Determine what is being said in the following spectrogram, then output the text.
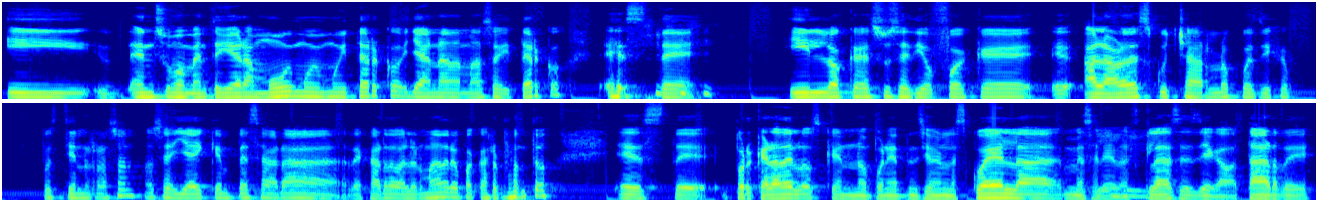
Y en su momento yo era muy, muy, muy terco, ya nada más soy terco. Este, y lo que sucedió fue que eh, a la hora de escucharlo, pues dije, pues tiene razón. O sea, ya hay que empezar a dejar de valer madre para acabar pronto. Este, porque era de los que no ponía atención en la escuela, me salía a las clases, llegaba tarde.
